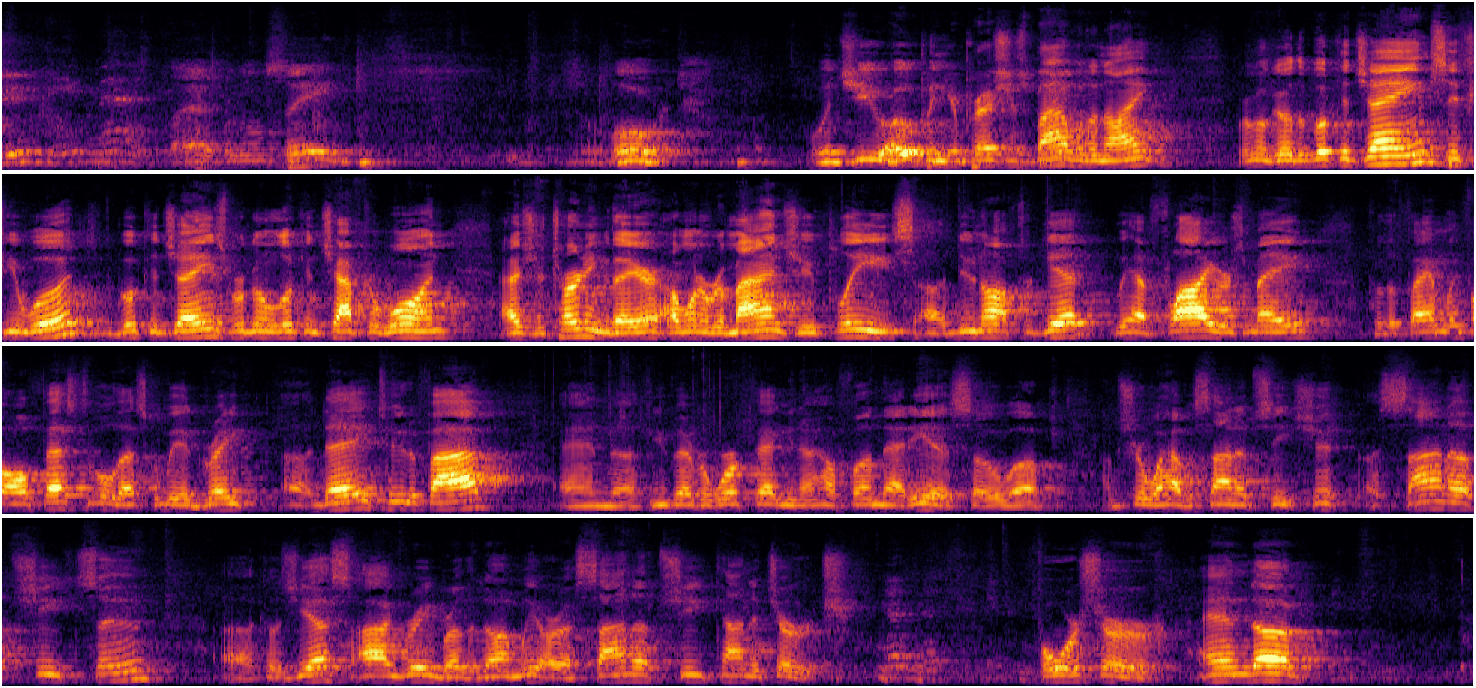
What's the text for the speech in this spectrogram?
Glad we're going to sing. So, Lord, would you open your precious Bible tonight? We're going to go to the book of James, if you would. The book of James, we're going to look in chapter 1. As you're turning there, I want to remind you, please uh, do not forget, we have flyers made for the Family Fall Festival. That's going to be a great uh, day, 2 to 5. And uh, if you've ever worked that, you know how fun that is. So uh, I'm sure we'll have a sign up sheet, a sign up sheet soon. Because, uh, yes, I agree, Brother Don, we are a sign up sheet kind of church. For sure. And uh,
